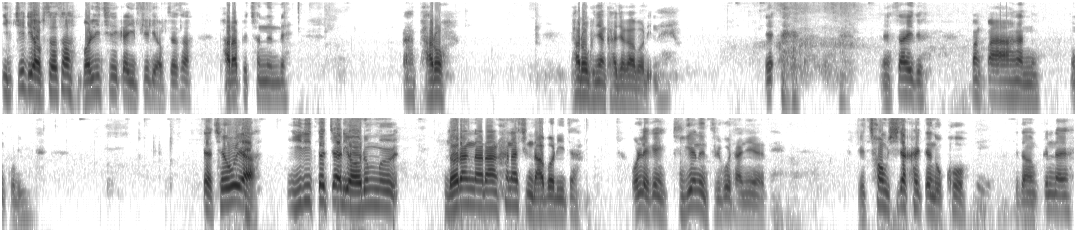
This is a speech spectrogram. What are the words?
입질이 없어서 멀리 치니까 입질이 없어서 발 앞에 쳤는데 아, 바로 바로 그냥 가져가 버리네요. 예, 예, 사이즈 빵빵한 놈 똥꼬리입니다. 야 재호야 2리터짜리 얼음물 너랑 나랑 하나씩 놔버리자. 원래 그냥 두 개는 들고 다녀야 돼. 처음 시작할 때 놓고 그 다음 끝날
